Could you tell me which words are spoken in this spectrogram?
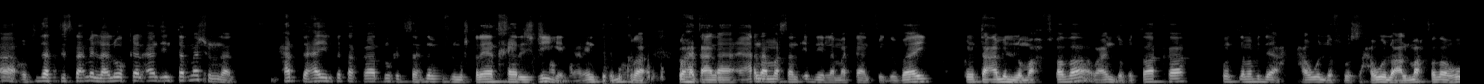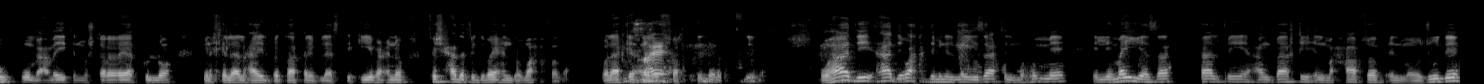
آه وبتقدر تستعملها local and international حتى هاي البطاقات ممكن تستخدمها في المشتريات خارجيا. يعني أنت بكرة رحت على أنا مثلا ابني لما كان في دبي كنت عامل له محفظة وعنده بطاقة. كنت لما بدي أحول له فلوس أحول له على المحفظة وهو بقوم بعملية المشتريات كله من خلال هاي البطاقة البلاستيكية. مع إنه فيش حدا في دبي عنده محفظة. ولكن صحيح. وهذه هذه واحدة من الميزات المهمة اللي ميزت بالبي عن باقي المحافظ الموجودة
